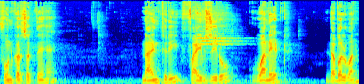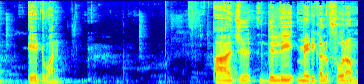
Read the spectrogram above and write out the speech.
फ़ोन कर सकते हैं। Nine three five zero one eight double one eight one. आज Delhi Medical Forum,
